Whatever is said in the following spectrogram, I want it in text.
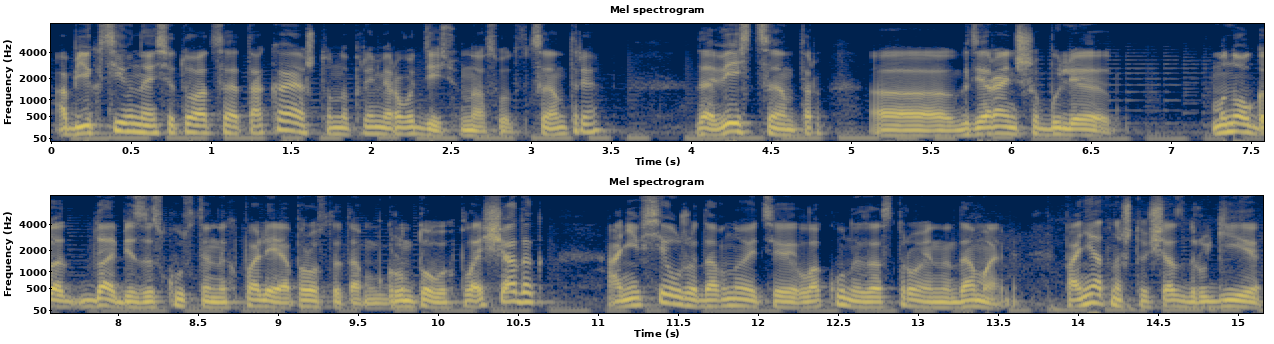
объективная ситуация такая, что, например, вот здесь у нас вот в центре, да, весь центр, э, где раньше были много, да, без искусственных полей, а просто там грунтовых площадок, они все уже давно, эти лакуны, застроены домами. Понятно, что сейчас другие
